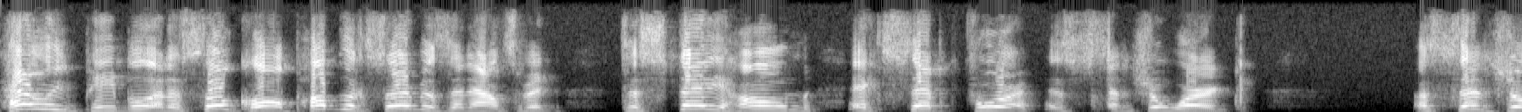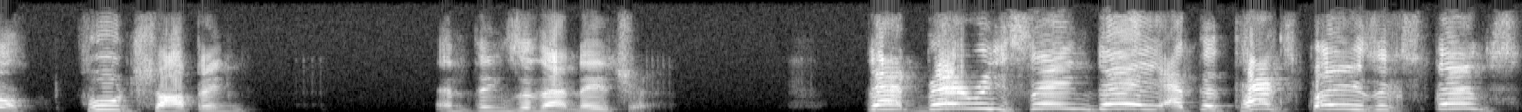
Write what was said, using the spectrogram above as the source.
telling people in a so called public service announcement to stay home except for essential work, essential food shopping, and things of that nature. That very same day, at the taxpayer's expense,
